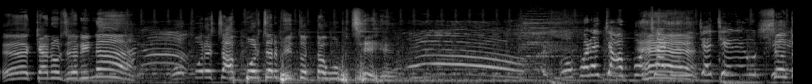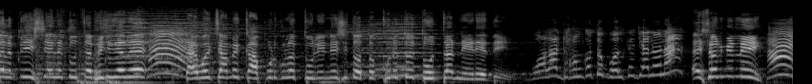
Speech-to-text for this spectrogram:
এ কেন জানি না? ওপরে চাপ পড়ছে আর ভিতরটা উঠছে। ও, ওপরে চাপ পড়ছে আর হ্যাঁ। নিচে ছেড়ে উঠছে। সে তাহলে বৃষ্টি এলে দুধটা ভিজে যাবে। হ্যাঁ। তাই বলছি আমি কাপড়গুলো তুলে নিয়েছি ততক্ষণে তুই দুধটা নেড়ে দে। বলা ঢঙ্গ তো বলতে জানো না? এই শোন নেই হ্যাঁ।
